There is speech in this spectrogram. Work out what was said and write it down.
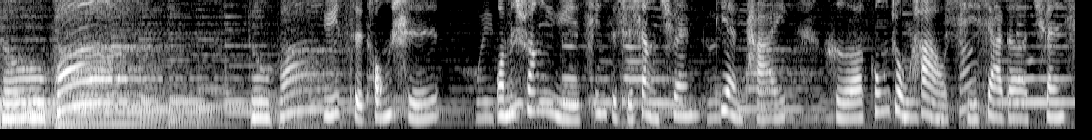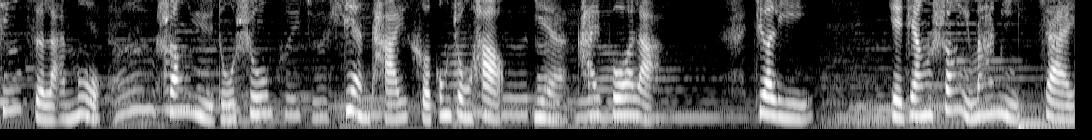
走吧，走吧。与此同时，我们双语亲子时尚圈电台。和公众号旗下的全新子栏目“双语读书”电台和公众号也开播啦。这里也将双语妈咪在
